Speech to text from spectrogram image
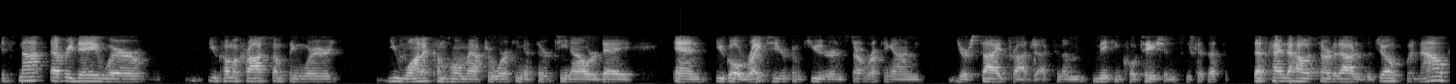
it's not every day where you come across something where you want to come home after working a 13 hour day and you go right to your computer and start working on your side project and I'm making quotations because that's that's kind of how it started out as a joke but now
